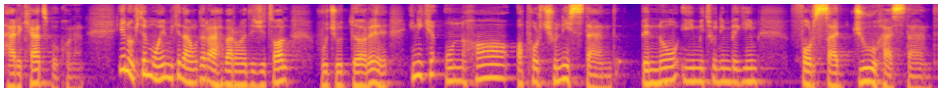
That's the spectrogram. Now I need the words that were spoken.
حرکت بکنن. یه نکته مهمی که در مورد رهبران دیجیتال وجود داره اینی که اونها اپورچونیستند به نوعی می‌تونیم بگیم فرصت جو هستند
